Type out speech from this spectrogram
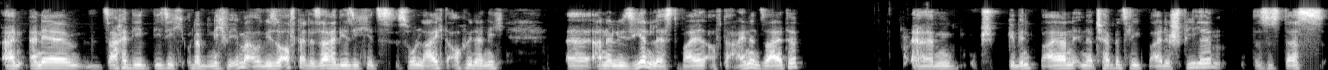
ein, eine Sache, die, die sich, oder nicht wie immer, aber wie so oft eine Sache, die sich jetzt so leicht auch wieder nicht äh, analysieren lässt, weil auf der einen Seite ähm, gewinnt Bayern in der Champions League beide Spiele. Das ist das,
